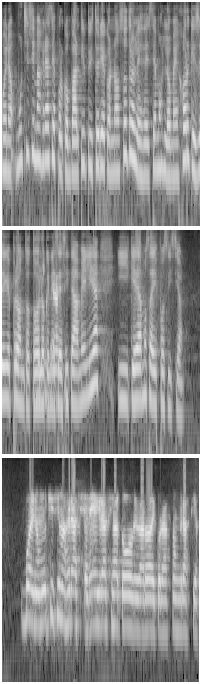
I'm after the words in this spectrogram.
Bueno, muchísimas gracias por compartir tu historia con nosotros. Les deseamos lo mejor, que llegue pronto todo lo que necesita Amelia y quedamos a disposición. Bueno, muchísimas gracias. Eh. Gracias a todos, de verdad, de corazón. Gracias.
